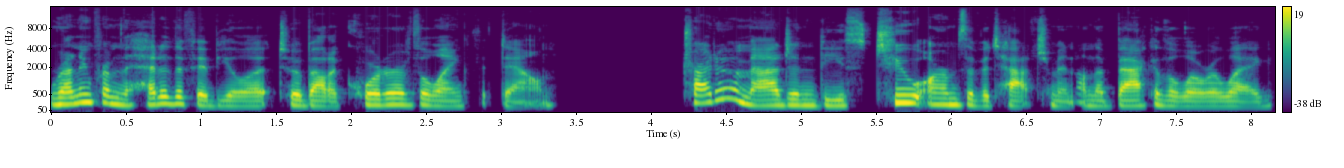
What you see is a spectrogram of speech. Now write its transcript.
running from the head of the fibula to about a quarter of the length down. Try to imagine these two arms of attachment on the back of the lower leg,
